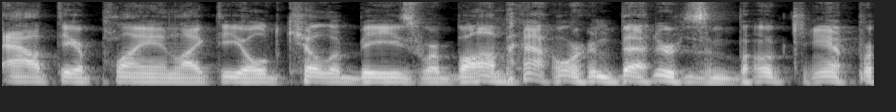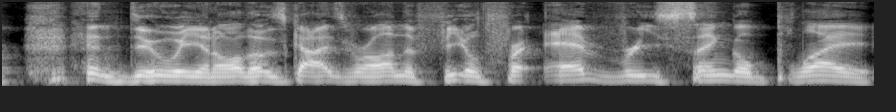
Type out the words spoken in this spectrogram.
out there playing like the old killer bees where Baumhower and Betters and Bokamper and Dewey and all those guys were on the field for every single play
